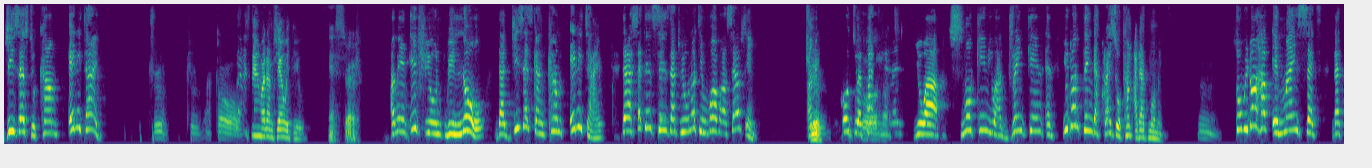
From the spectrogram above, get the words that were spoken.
Jesus to come anytime. True. True. At all. You understand what I'm sharing with you? Yes, Rev. I mean, if you we know that Jesus can come anytime, there are certain sins that we will not involve ourselves in. I mean, True. go to a Or party not. you are smoking, you are drinking, and you don't think that Christ will come at that moment. Mm. So we don't have a mindset that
